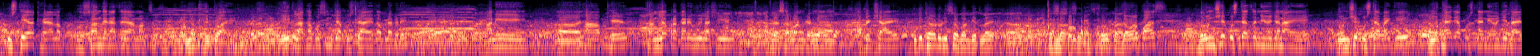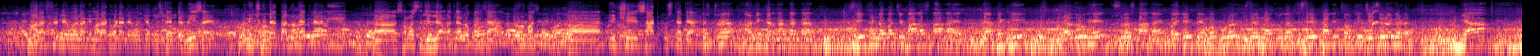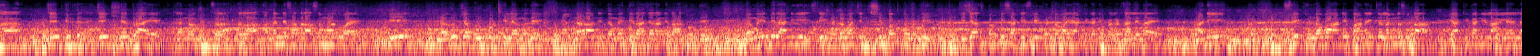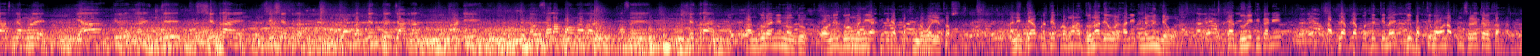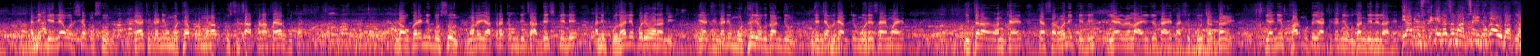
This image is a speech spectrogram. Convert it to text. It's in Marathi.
कुस्ती या खेळाला प्रोत्साहन देण्याचा या मागचा प्रमुख हेतू आहे. एक लाखापासूनच्या कुस्त्या आहेत आपल्याकडे. आणि हा खेळ चांगल्या प्रकारे होईल अशी आपल्या सर्वांकडनं अपेक्षा आहे किती खेळाडूंनी सहभाग घेतलाय? जवळपास दोनशे कुस्त्याचं नियोजन आहे हे. दोनशे कुस्त्यापैकी मोठ्या ज्या कुस्त्या नियोजित आहेत महाराष्ट्र लेवल आणि मराठवाडा लेवलच्या कुस्त्या आहेत त्या वीस आहेत. आणि छोट्या तालुक्यातल्या आणि समस्त जिल्ह्यामधल्या लोकांच्या जवळपास एकशे साठ कुस्त्या त्या आहेत. महाराष्ट्र आणि कर्नाटकात श्री खंडोबाचे बारा स्थान आहेत त्यापैकी नळदुर्ग हे दुसरं स्थान आहे. पहिले प्रेमपूर दुसरे नळदुर्ग तिसरे पाली चौथी जेजुरीगड. या जे तीर्थ जे क्षेत्र आहे अ, नळदुर्गचं त्याला अनन्यसाधार असं महत्त्व आहे की नळदुर्गच्या भुईकोट किल्ल्यामध्ये नळ आणि दमयंती राजा राणी राहत होते. दमयंती राणी ही श्री खंडोबाची निश्चिम भक्त होती. तिच्याच भक्तीसाठी श्री खंडोबा या ठिकाणी प्रकट झालेला आहे. आणि श्री खंडोबा आणि बाणाईचं लग्नसुद्धा या ठिकाणी लागलेलं असल्यामुळे या तिर- जे क्षेत्र आहे श्री क्षेत्र अत्यंत जागृत आणि नवसाला पावणारा असं हे क्षेत्र आहे. अंदूर आणि नवदूर पावणे दोन महिने या ठिकाणी आपला खंडोबा येत असतो. आणि त्या प्रथेप्रमाणे जुना देवळ आणि एक नवीन देवळ. त्या दोन्ही ठिकाणी आपल्या आपल्या पद्धतीनं जी भक्तिभावना आपण सगळे करत आहात. आणि गेल्या वर्षापासून या ठिकाणी मोठ्या प्रमाणात कुस्तीचा आखाडा तयार होत आहे. गावकऱ्यांनी बसून मला यात्रा कमिटीचे अध्यक्ष केले आणि पुधाले परिवाराने या ठिकाणी मोठं योगदान देऊन त्याच्यामध्ये आमचे मोरे साहेब आहेत इतर आणखी आहेत. या सर्वांनी केले. या वेळेला आयोजक आहेत अशोक भाऊ जगदाळे. यांनी फार मोठं या ठिकाणी योगदान दिलेलं आहे. या कुस्ती घेण्याचं मागचं हेतू काय होता आपला?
